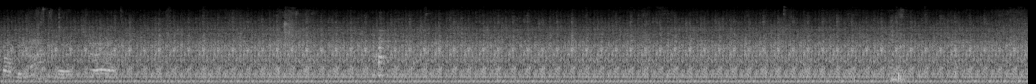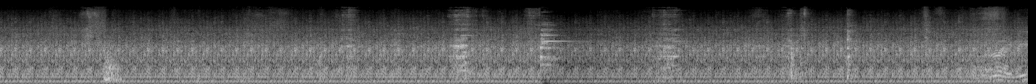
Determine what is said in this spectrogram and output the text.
Probably not, but uh, Alrighty.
